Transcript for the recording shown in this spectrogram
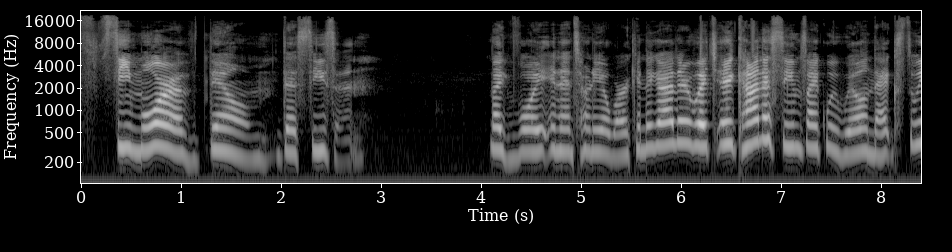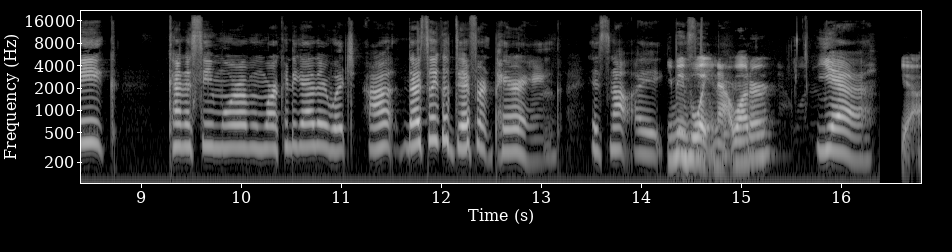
see more of them this season. Like Voight and Antonio working together, which it kind of seems like we will next week. Kind of see more of them working together, which I, that's like a different pairing. It's not like You mean Voight and Atwater? Yeah. Yeah.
